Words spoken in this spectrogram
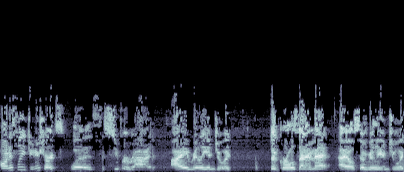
Honestly, Junior Sharks was super rad. I really enjoyed the girls that I met. I also really enjoyed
